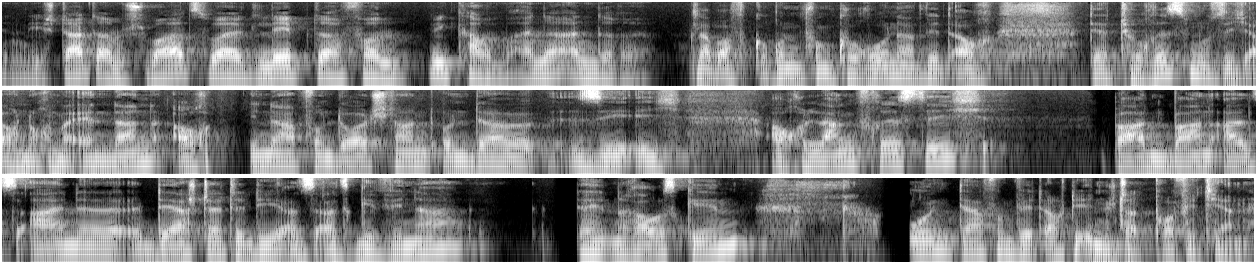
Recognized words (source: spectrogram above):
Denn die Stadt am Schwarzwald lebt davon wie kaum eine andere. Ich glaube, aufgrund von Corona wird auch der Tourismus sich auch noch mal ändern, auch innerhalb von Deutschland. Und da sehe ich auch langfristig Baden-Baden als eine der Städte, die als, als Gewinner da hinten rausgehen. Und davon wird auch die Innenstadt profitieren.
